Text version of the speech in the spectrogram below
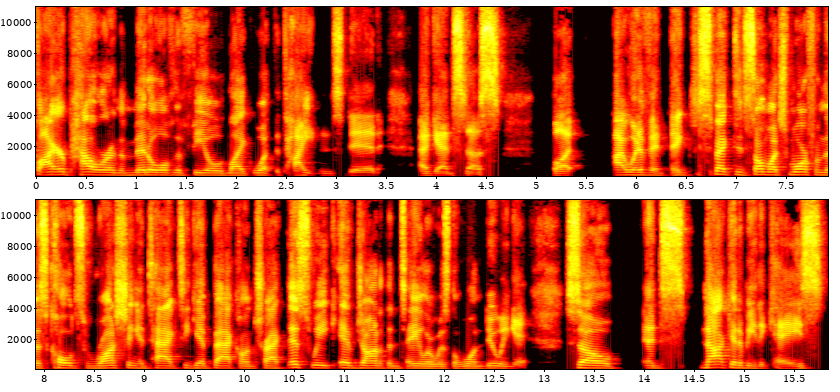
firepower in the middle of the field like what the Titans did against us. But I would have expected so much more from this Colts rushing attack to get back on track this week if Jonathan Taylor was the one doing it. So it's not going to be the case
